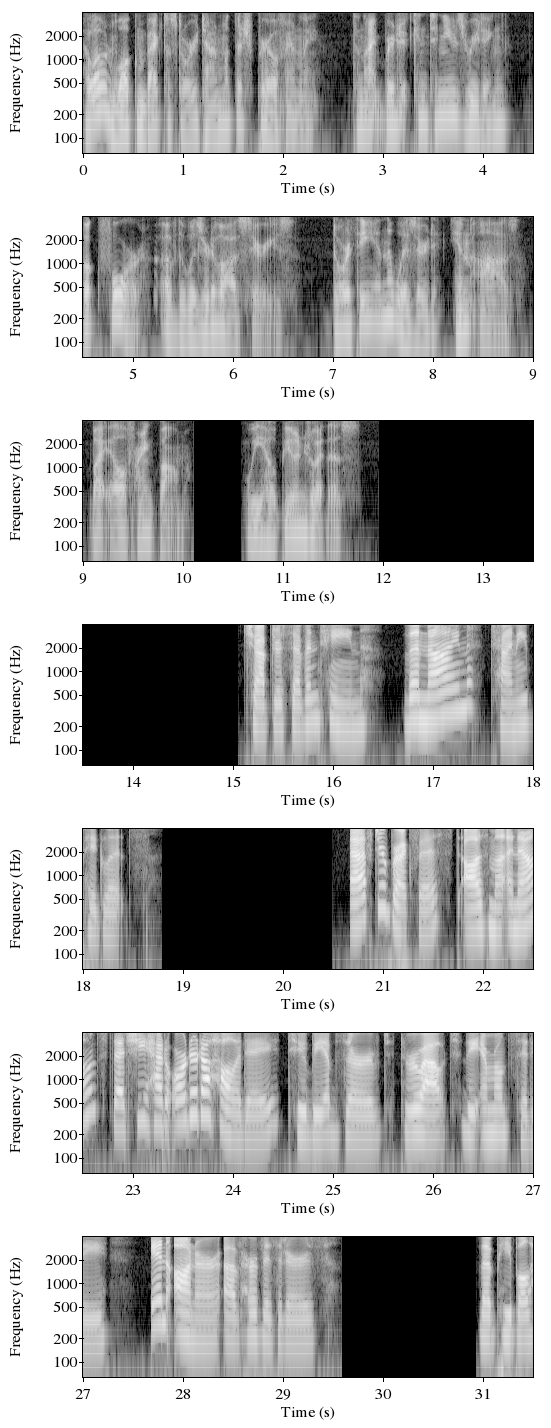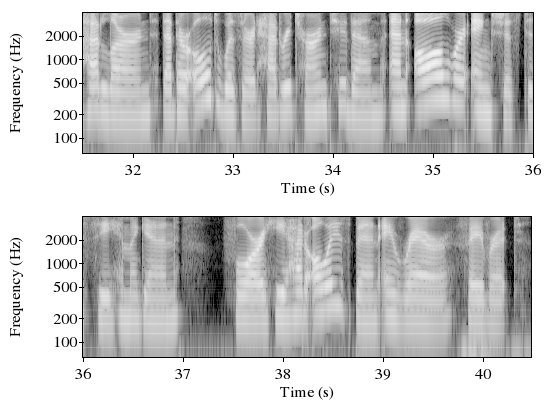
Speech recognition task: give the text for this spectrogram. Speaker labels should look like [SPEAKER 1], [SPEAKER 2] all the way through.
[SPEAKER 1] Hello and welcome back to Storytime with the Shapiro family. Tonight, Bridget continues reading Book 4 of the Wizard of Oz series Dorothy and the Wizard in Oz by L. Frank Baum. We hope you enjoy this.
[SPEAKER 2] Chapter 17 The Nine Tiny Piglets. After breakfast, Ozma announced that she had ordered a holiday to be observed throughout the Emerald City in honor of her visitors. The people had learned that their old wizard had returned to them, and all were anxious to see him again, for he had always been a rare favorite.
